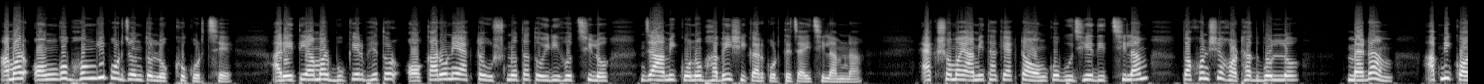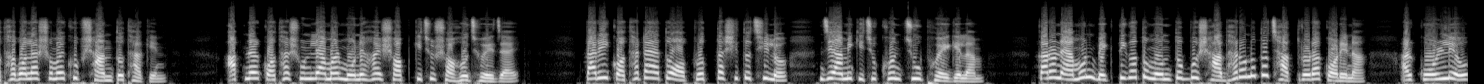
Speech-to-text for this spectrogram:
আমার অঙ্গভঙ্গি পর্যন্ত লক্ষ্য করছে, আর এতে আমার বুকের ভেতর অকারণে একটা উষ্ণতা তৈরি হচ্ছিল, যা আমি কোনোভাবেই স্বীকার করতে চাইছিলাম না। এক সময় আমি তাকে একটা অঙ্ক বুঝিয়ে দিচ্ছিলাম, তখন সে হঠাৎ বলল, ম্যাডাম, আপনি কথা বলার সময় খুব শান্ত থাকেন। আপনার কথা শুনলে আমার মনে হয় সবকিছু সহজ হয়ে যায়। তার এই কথাটা এত অপ্রত্যাশিত ছিল যে আমি কিছুক্ষণ চুপ হয়ে গেলাম। কারণ এমন ব্যক্তিগত মন্তব্য সাধারণত ছাত্ররা করে না, আর করলেও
